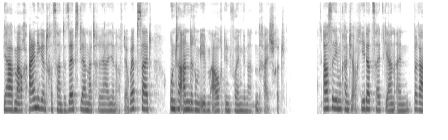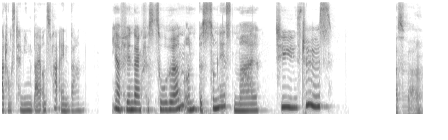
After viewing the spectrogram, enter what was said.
Wir haben auch einige interessante Selbstlernmaterialien auf der Website, unter anderem eben auch den vorhin genannten Dreischritt. Außerdem könnt ihr auch jederzeit gern einen Beratungstermin bei uns vereinbaren. Ja, vielen Dank fürs Zuhören und bis zum nächsten Mal. Tschüss. Tschüss. Das war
